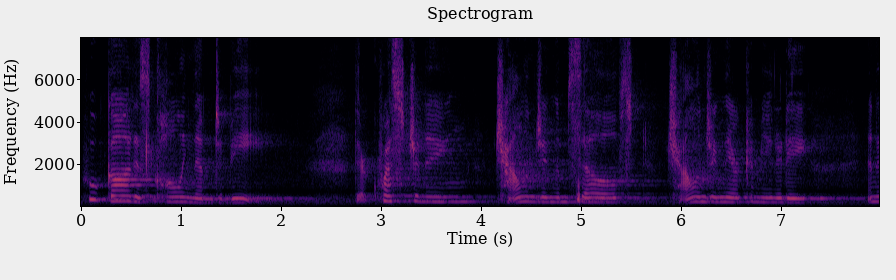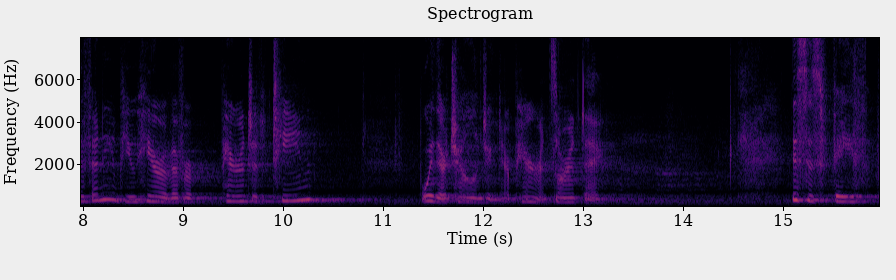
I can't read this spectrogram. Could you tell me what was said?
who God is calling them to be. They're questioning, challenging themselves, challenging their community. And if any of you here have ever parented a teen, boy, they're challenging their parents, aren't they? This is faith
